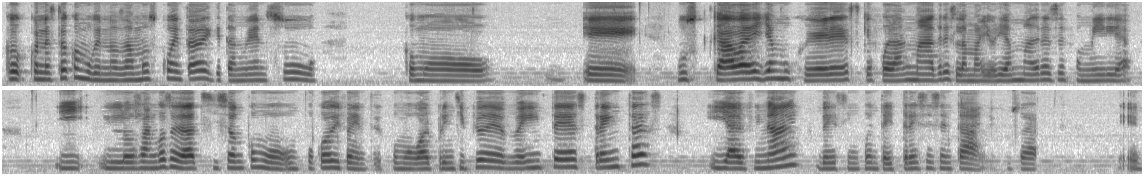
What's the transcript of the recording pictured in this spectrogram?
Y con esto como que nos damos cuenta de que también su como eh, buscaba ella mujeres que fueran madres, la mayoría madres de familia. Y los rangos de edad sí son como un poco diferentes, como al principio de 20, 30 y al final de 53, 60 años. O sea, eh,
